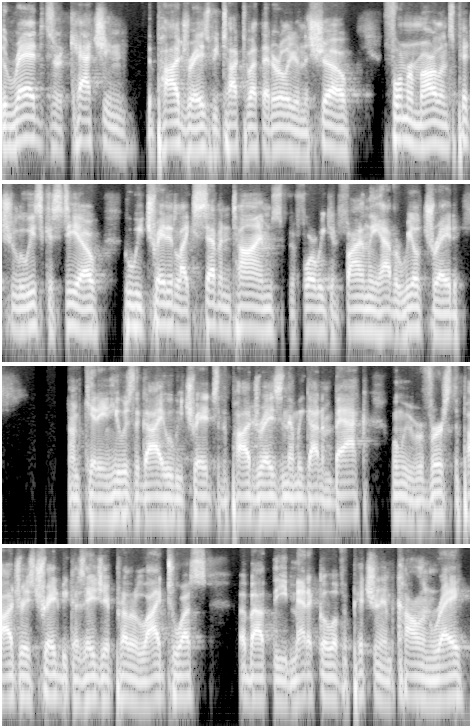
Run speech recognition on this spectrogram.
The Reds are catching the Padres. We talked about that earlier in the show. Former Marlins pitcher Luis Castillo, who we traded like seven times before we could finally have a real trade. I'm kidding. He was the guy who we traded to the Padres, and then we got him back when we reversed the Padres trade because AJ Preller lied to us about the medical of a pitcher named Colin Rea,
